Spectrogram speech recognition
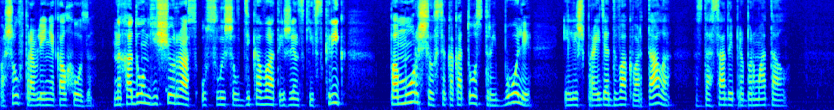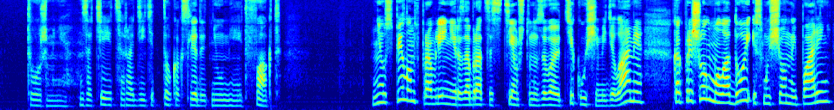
пошел в правление колхоза. На ходу он еще раз услышал диковатый женский вскрик, поморщился, как от острой боли, и лишь пройдя два квартала, с досадой пробормотал. «Тоже мне затеется родить, и то, как следует, не умеет. Факт». Не успел он в правлении разобраться с тем, что называют текущими делами, как пришел молодой и смущенный парень,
